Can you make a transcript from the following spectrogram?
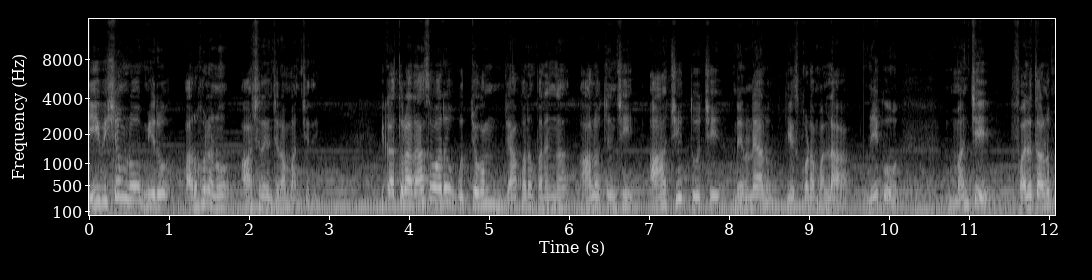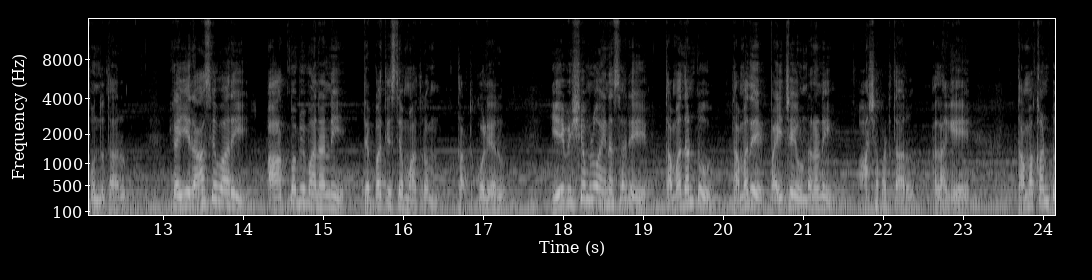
ఈ విషయంలో మీరు అర్హులను ఆశ్రయించడం మంచిది. ఇక తులరాశివారు ఉద్యోగం వ్యాపారం పరంగా ఆలోచించి ఆచితూచి నిర్ణయాలు తీసుకోవడం వల్ల మీకు మంచి ఫలితాలను పొందుతారు. ఇక ఈ రాశి వారి ఆత్మాభిమానాన్ని దెబ్బతీస్తే మాత్రం తట్టుకోలేరు. ఏ విషయంలో అయినా సరే తమదంటూ తమదే పైచేయి ఉండాలని ఆశపడతారు. అలాగే తమకంటూ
